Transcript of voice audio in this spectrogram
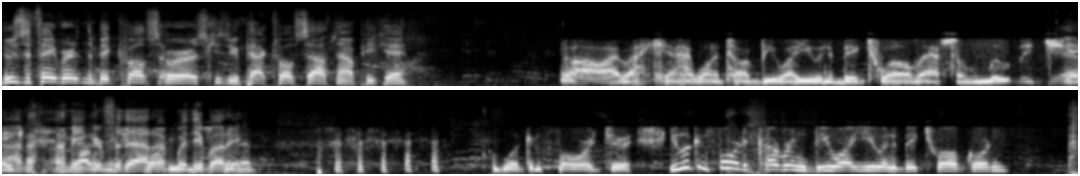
Who's the favorite in the Big 12 or excuse me, Pac-12 South now, PK? Oh, I like. I want to talk BYU in the Big Twelve. Absolutely, Jake. Yeah, I'm, I'm eager for that. I'm with you, buddy. Looking forward to it. You looking forward to covering BYU in the Big 12, Gordon?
